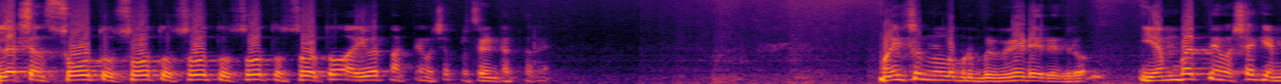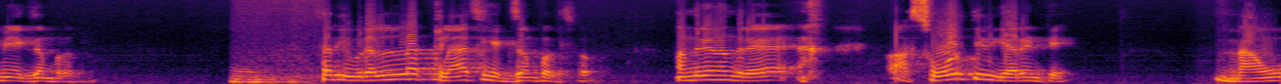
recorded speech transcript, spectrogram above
ಎಲೆಕ್ಷನ್ ಸೋತು ಸೋತು ಸೋತು ಸೋತು ಸೋತು ಐವತ್ನಾಲ್ಕನೇ ವರ್ಷ ಪ್ರೆಸಿಡೆಂಟ್ ಆಗ್ತಾರೆ. ಮೈಸೂರಿನಲ್ಲಿ ಒಬ್ರು ಬ್ರಿಗೇಡಿಯರ್ ಇದ್ರು, ಎಂಬತ್ತನೇ ವರ್ಷಕ್ಕೆ ಎಂ ಎ ಎಕ್ಸಾಮ್ ಬರೆದ್ರು. ಸರ್, ಇವರೆಲ್ಲ ಕ್ಲಾಸಿಕ್ ಎಕ್ಸಾಂಪಲ್ಸು ಅಂದ್ರೆ ಏನಂದ್ರೆ, ಆ ಸೋಲ್ತೀವಿ ಗ್ಯಾರಂಟಿ ನಾವು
